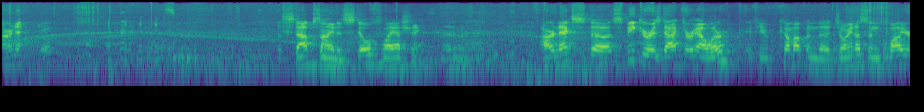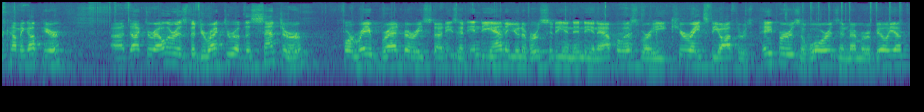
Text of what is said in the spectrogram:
Our stop sign is still flashing. Our next uh, speaker is Dr. Eller. If you come up and uh, join us, and while you're coming up here, uh, Dr. Eller is the director of the Center for Ray Bradbury Studies at Indiana University in Indianapolis, where he curates the author's papers, awards, and memorabilia.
